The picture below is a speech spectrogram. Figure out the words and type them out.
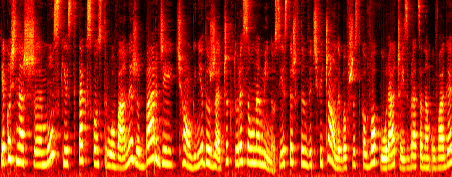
Jakoś nasz e, mózg jest tak skonstruowany, że bardziej ciągnie do rzeczy, które są na minus. Jest też w tym wyćwiczony, bo wszystko wokół raczej zwraca nam uwagę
